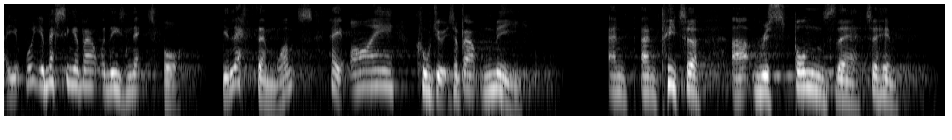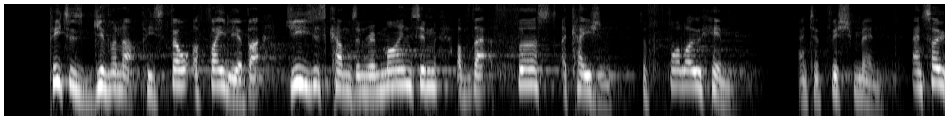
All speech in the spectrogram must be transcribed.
Are you, what are you messing about with these nets for? You left them once. Hey, I called you. It's about me. And, and Peter uh, responds there to him. Peter's given up. He's felt a failure, but Jesus comes and reminds him of that first occasion to follow him and to fish men. And so,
